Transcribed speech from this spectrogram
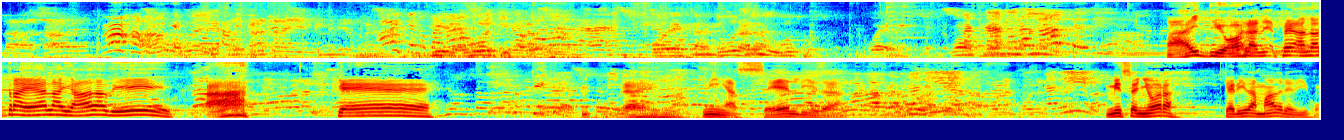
La Chávez, Ah, Cata y mi querido. Ay, que no pasa. Por estatura la puso. Ay, Dios, la ni- pe- anda a traerla ya, David. Ah, qué. Ay, niña célida. Mi señora, querida madre, dijo.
